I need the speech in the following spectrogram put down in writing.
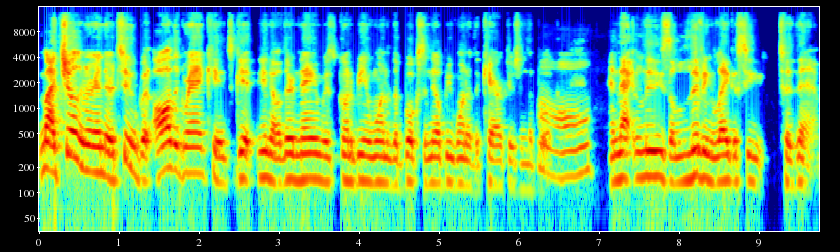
My children are in there too, but all the grandkids get, you know, their name is going to be in one of the books and they'll be one of the characters in the book. Aww. And that leaves a living legacy to them.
